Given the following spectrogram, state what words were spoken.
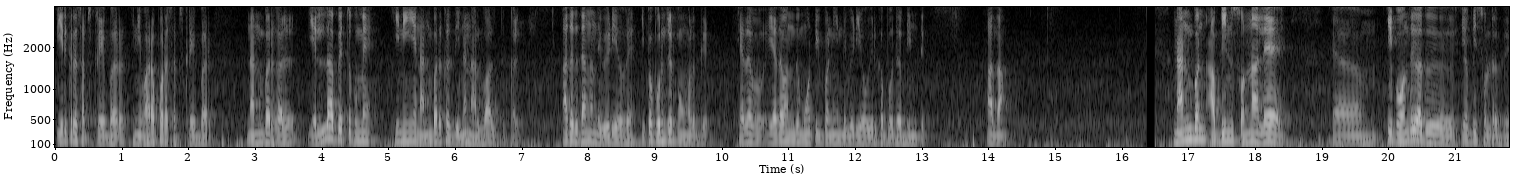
இருக்கிற சப்ஸ்கிரைபர் இனி வரப்போகிற சப்ஸ்கிரைபர் நண்பர்கள் எல்லா பேர்த்துக்குமே இனிய நண்பர்கள் தின நல்வாழ்த்துக்கள். அதுக்கு தாங்க இந்த வீடியோவே. இப்போ புரிஞ்சிருக்கும் உங்களுக்கு. எதை எதை வந்து மோட்டிவ் பண்ணி இந்த வீடியோ இருக்க போகுது அப்படின்ட்டு. அதான். நண்பன் அப்படின்னு சொன்னாலே இப்போ வந்து அது எப்படி சொல்கிறது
